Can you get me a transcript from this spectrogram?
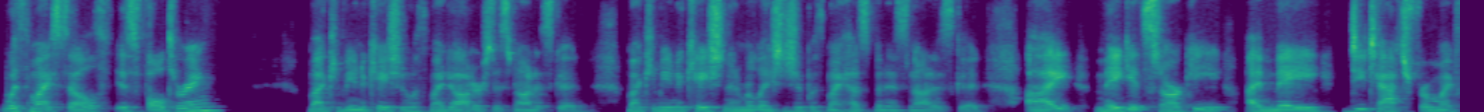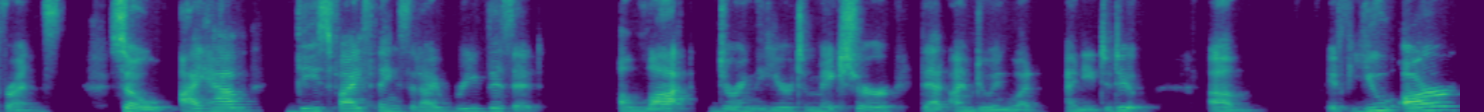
with myself is faltering, my communication with my daughters is not as good. My communication and relationship with my husband is not as good. I may get snarky. I may detach from my friends. So I have these five things that I revisit a lot during the year to make sure that I'm doing what I need to do. Um, if you are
